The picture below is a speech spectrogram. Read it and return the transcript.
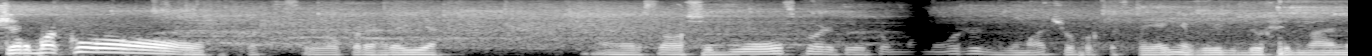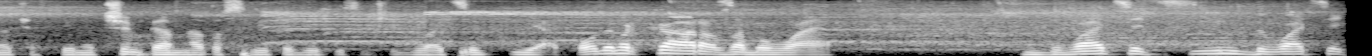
Щербаков! Красиво переграє. Ярослав Шедлов скорити допоможе. З матчу протистояння вийде до фінальної частини чемпіонату світу 2025. Володимир Кара забиває. 27-20.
